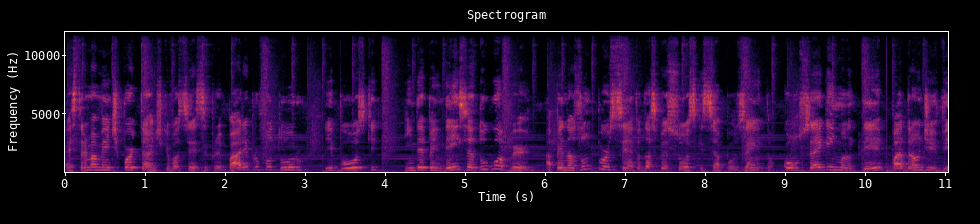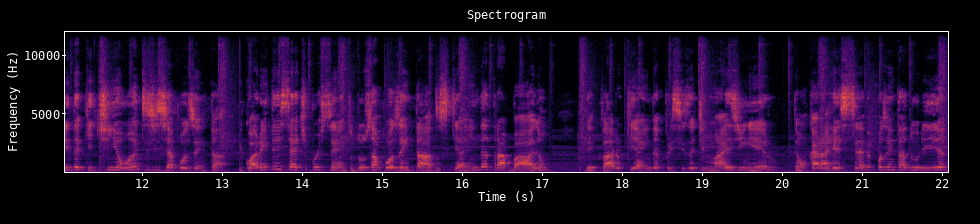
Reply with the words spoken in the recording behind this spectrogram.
é extremamente importante que você se prepare para o futuro e busque independência do governo. Apenas 1% das pessoas que se aposentam conseguem manter o padrão de vida que tinham antes de se aposentar. E 47% dos aposentados que ainda trabalham declaram que ainda precisa de mais dinheiro. Então o cara recebe aposentadoria,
